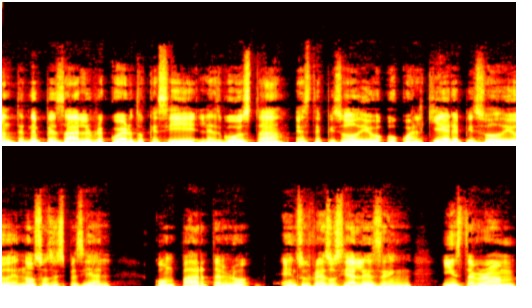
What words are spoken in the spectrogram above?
Antes de empezar, les recuerdo que si les gusta este episodio o cualquier episodio de No Sos Especial, compártanlo en sus redes sociales, en Instagram,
